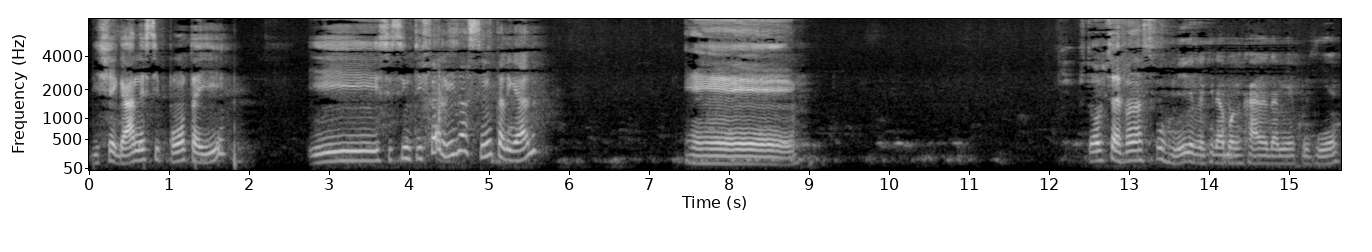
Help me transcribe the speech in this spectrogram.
De chegar nesse ponto aí e se sentir feliz assim, tá ligado? É... Estou observando as formigas aqui da bancada da minha cozinha.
